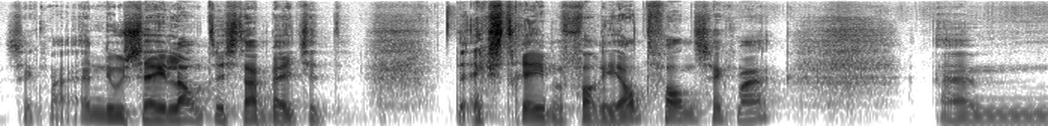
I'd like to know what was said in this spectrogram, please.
zeg maar. En Nieuw-Zeeland is daar een beetje de extreme variant van, zeg maar. Ehm,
